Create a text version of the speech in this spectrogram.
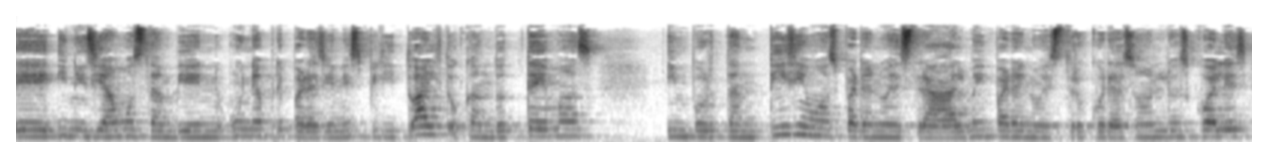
eh, iniciamos también una preparación espiritual, tocando temas importantísimos para nuestra alma y para nuestro corazón, los cuales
